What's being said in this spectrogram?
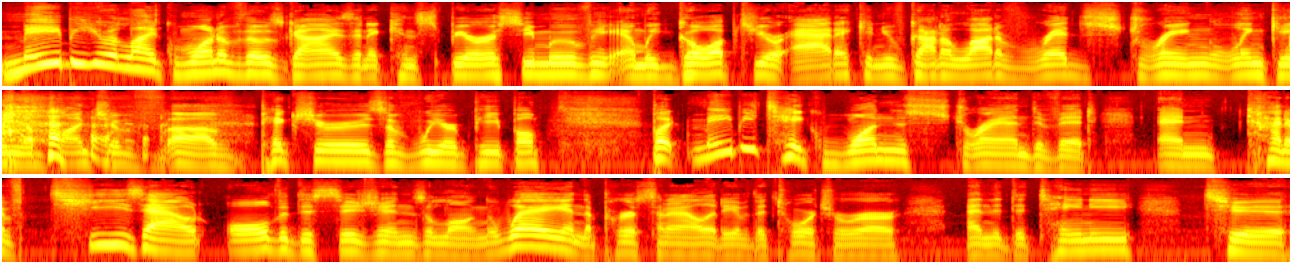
maybe you're like one of those guys in a conspiracy movie, and we go up to your attic and you've got a lot of red string linking a bunch of uh, pictures of weird people. But maybe take one strand of it and kind of tease out all the decisions along the way and the personality of the torturer and the detainee to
